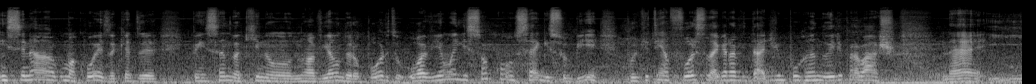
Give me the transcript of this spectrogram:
ensinar alguma coisa. Quer dizer, pensando aqui no, no avião do aeroporto, o avião ele só consegue subir porque tem a força da gravidade empurrando ele para baixo, né? E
